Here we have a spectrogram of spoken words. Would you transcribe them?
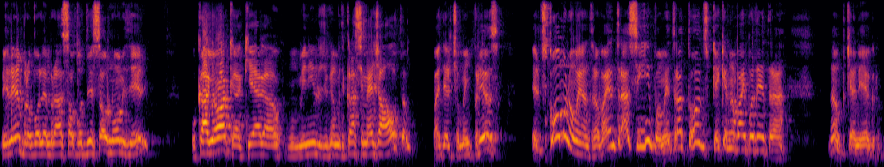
me lembro, vou lembrar, só vou deixar o nome dele. O Carioca, que era um menino, digamos, de classe média alta, o pai dele tinha uma empresa, ele disse, como não entra? Vai entrar sim, vamos entrar todos, por que, que ele não vai poder entrar? Não, porque é negro.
